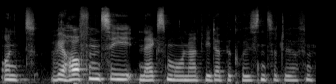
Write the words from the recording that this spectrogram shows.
und wir hoffen, Sie nächsten Monat wieder begrüßen zu dürfen.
